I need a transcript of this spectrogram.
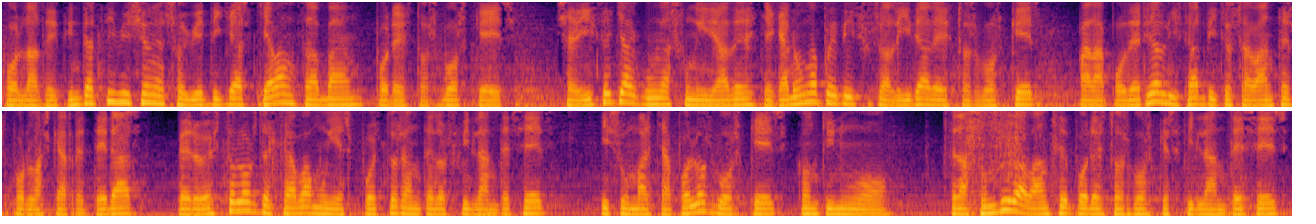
por las distintas divisiones soviéticas que avanzaban por estos bosques. Se dice que algunas unidades llegaron a pedir su salida de estos bosques para poder realizar dichos avances por las carreteras, pero esto los dejaba muy expuestos ante los finlandeses y su marcha por los bosques continuó. Tras un duro avance por estos bosques finlandeses,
